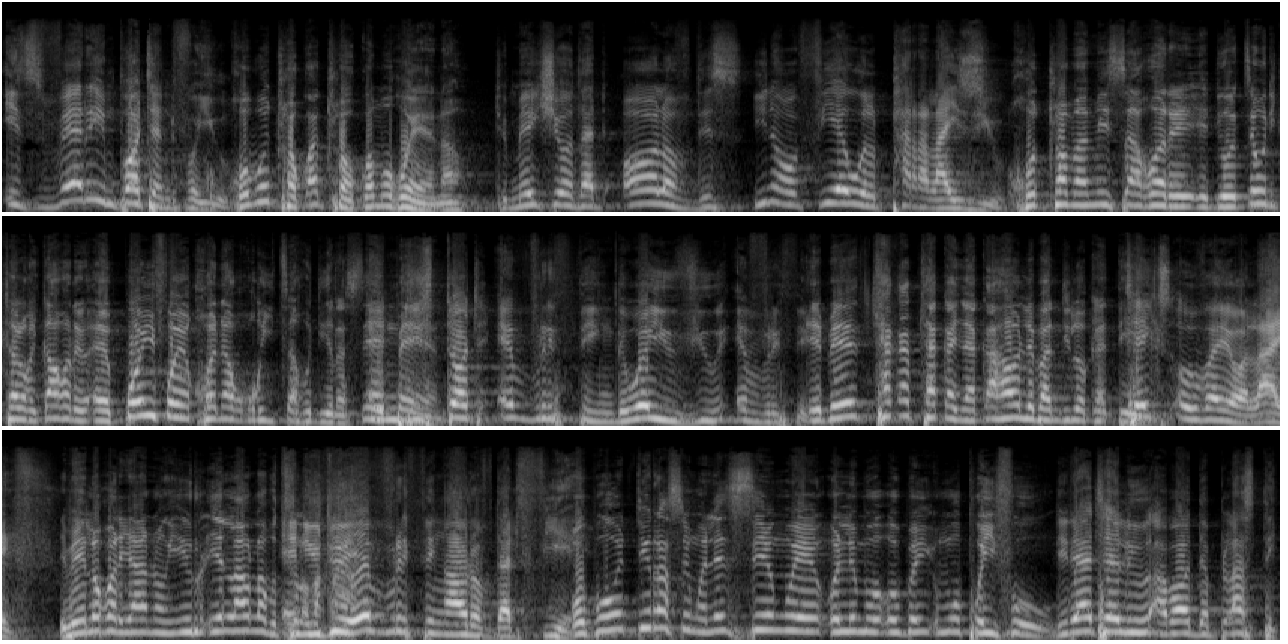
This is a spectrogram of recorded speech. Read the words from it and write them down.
It's very important for you. Go botlhokwa-tlhokwa mo go wena to make sure that all of this, you know, fear will paralyze you go tlhomamisa gore dilo tseo di tlhaloganye ka gore eh, poifo kgona go itsa go dira and distort everything, the way you view everything. be tlhakatlhakanya ka ga o lebang dilo ka It takes over your life. be le gore jaanong laola And you do everything out of that fear. o bo o dira sengwe le sengwe o le mo o be- mo poifong Did I tell you about the plastic?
